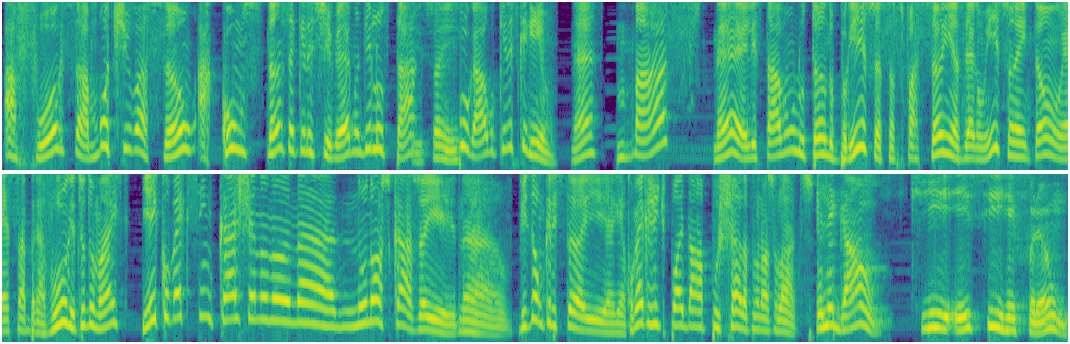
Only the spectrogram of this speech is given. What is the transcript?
a força, a motivação, a constância que eles tiveram de lutar por algo que eles queriam, né? Mas, né, eles estavam lutando por isso, essas façanhas eram isso, né? Então, essa bravura e tudo mais. E aí, como é que se encaixa no, no, na- no nosso caso aí, na visão cristã aí, Ariel? Como é que a gente pode dar uma puxada pro nosso lado? É legal que esse refrão,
